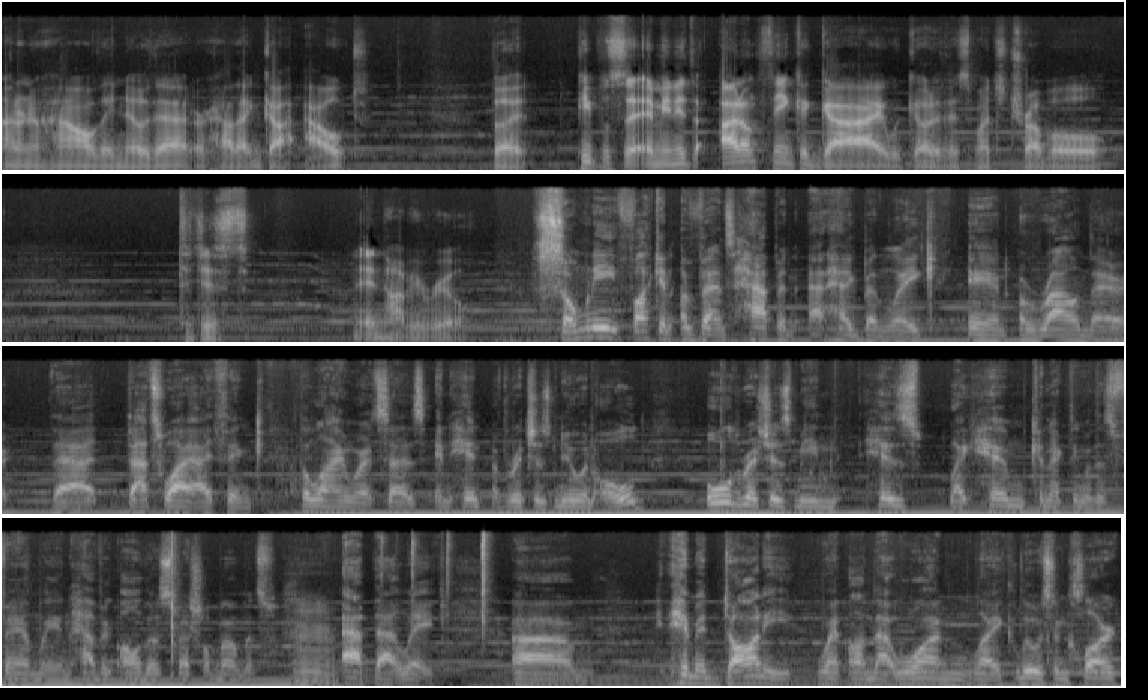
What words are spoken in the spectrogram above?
I don't know how they know that or how that got out, but people say. I mean, it's. I don't think a guy would go to this much trouble to just it not be real. so many fucking events happen at Hegbend Lake and around there that that's why I think the line where it says "in hint of riches new and old," old riches mean his like him connecting with his family and having all those special moments at that lake. Um, him and Donnie went on that one like Lewis and Clark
